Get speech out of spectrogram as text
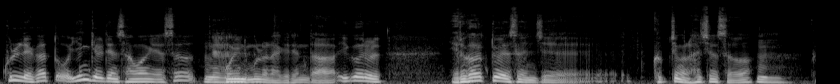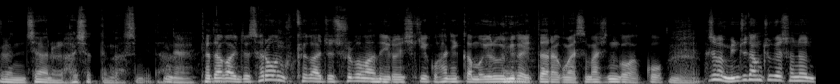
굴레가 또 연결된 상황에서 네. 본인이 물러나게 된다. 이거를 여러 각도에서 이제 걱정을 하셔서 음. 그런 제안을 하셨던 것 같습니다. 네. 게다가 이제 새로운 국회가 아주 출범하는 이런 시기고 하니까 뭐 이런 의미가 네. 있다라고 말씀하시는 것 같고 네. 하지만 민주당 쪽에서는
